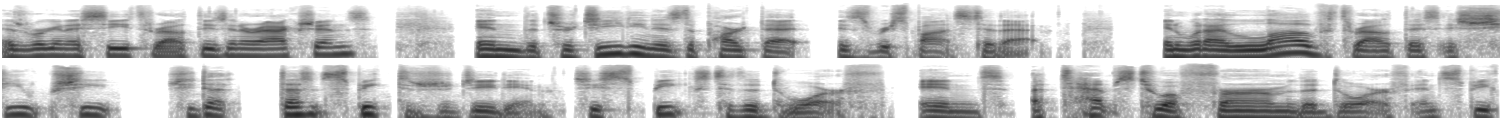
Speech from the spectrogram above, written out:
as we're going to see throughout these interactions. And the tragedian is the part that is response to that. And what I love throughout this is she she she does doesn't speak to the tragedian. She speaks to the dwarf and attempts to affirm the dwarf and speak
